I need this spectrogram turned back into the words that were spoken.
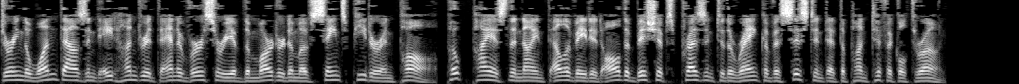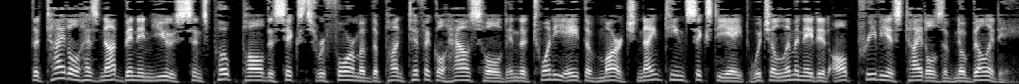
during the 1800th anniversary of the martyrdom of Saints Peter and Paul, Pope Pius IX elevated all the bishops present to the rank of assistant at the pontifical throne. The title has not been in use since Pope Paul VI's reform of the pontifical household in 28 March 1968 which eliminated all previous titles of nobility.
